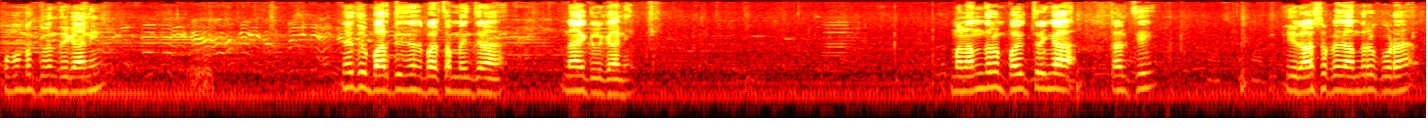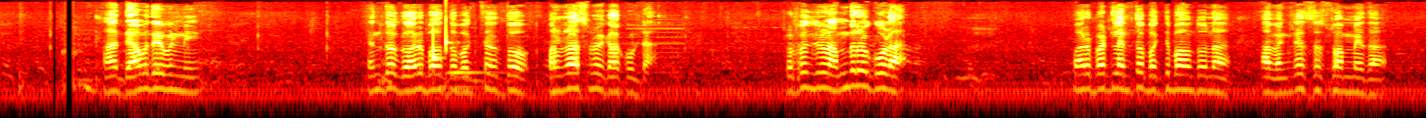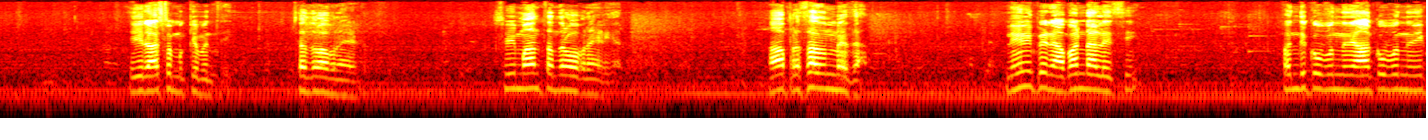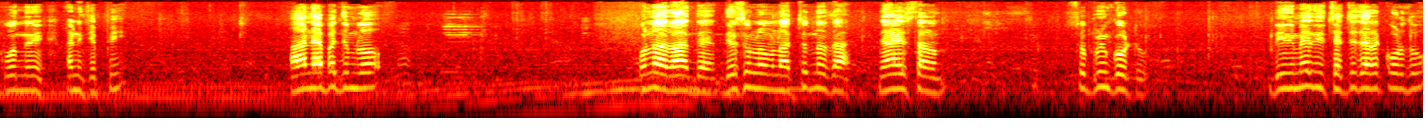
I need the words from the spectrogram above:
ఉప ముఖ్యమంత్రి కానీ లేదు భారతీయ జనతా పార్టీ సంబంధించిన నాయకులు కానీ మనందరం పవిత్రంగా కలిసి ఈ రాష్ట్ర ప్రజలందరూ కూడా ఆ దేవదేవుణ్ణి ఎంతో గౌరవభావంతో భక్తులతో మన రాష్ట్రమే కాకుండా ప్రపంచంలో అందరూ కూడా వారి పట్ల ఎంతో భక్తిభావంతో ఉన్న ఆ వెంకటేశ్వర స్వామి మీద ఈ రాష్ట్ర ముఖ్యమంత్రి చంద్రబాబు నాయుడు శ్రీమాన్ చంద్రబాబు నాయుడు గారు. ఆ ప్రసాదం మీద లేనిపోయిన అబండాలు వేసి పంది కొవ్వు ఉంది ఆ కొవ్వు ఉంది నీ ఉందని ఉంది అని చెప్పి ఆ నేపథ్యంలో ఉన్న రా దేశంలో ఉన్న అత్యున్నత న్యాయస్థానం సుప్రీంకోర్టు దీని మీద ఈ చర్చ జరగకూడదు.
